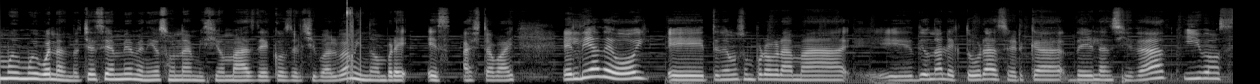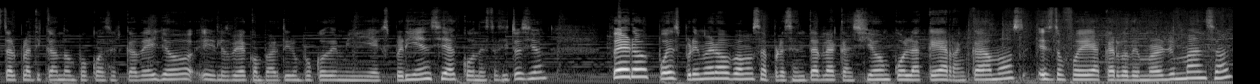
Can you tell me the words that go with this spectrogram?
muy muy buenas noches, sean bienvenidos a una emisión más de Ecos del Chivalba. Mi nombre es Ashtabay. El día de hoy eh, tenemos un programa eh, de una lectura acerca de la ansiedad y vamos a estar platicando un poco acerca de ello. Eh, les voy a compartir un poco de mi experiencia con esta situación. Pero pues primero vamos a presentar la canción con la que arrancamos. Esto fue a cargo de Marilyn Manson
